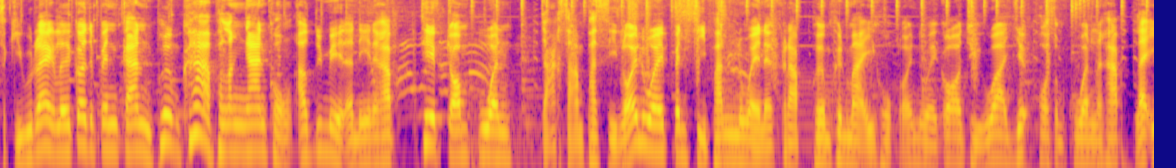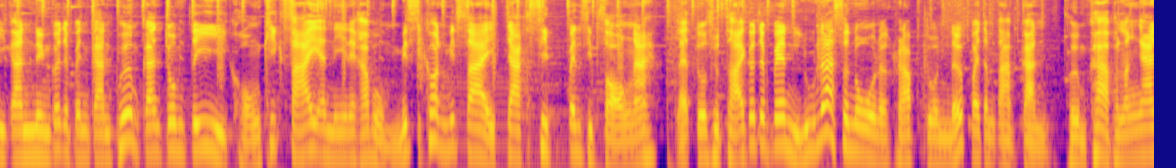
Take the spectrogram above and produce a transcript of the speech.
สกิลแรกเลยก็จะเป็นการเพิ่มค่าพลังงานของอัลติเมตอันนี้นะครับ เทพจอมปวนจาก 3,400 หน่วยเป็น 4,000 หน่วยนะครับ เพิ่มขึ้นมาอีก 600 หน่วยก็ถือว่าเยอะพอสมควรนะครับ และอีกอันหนึ่งก็จะเป็นการเพิ่มการโจมตีของคลิกซ้ายอันนี้นะครับผมมิสซิคอนมิสไซจาก 10 เป็น 12 นะ และตัวสุดท้ายก็จะเป็นลูน่าสโนนะครับ ตัวเนิร์ฟไปตามๆกัน เพิ่มค่าพลังงาน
